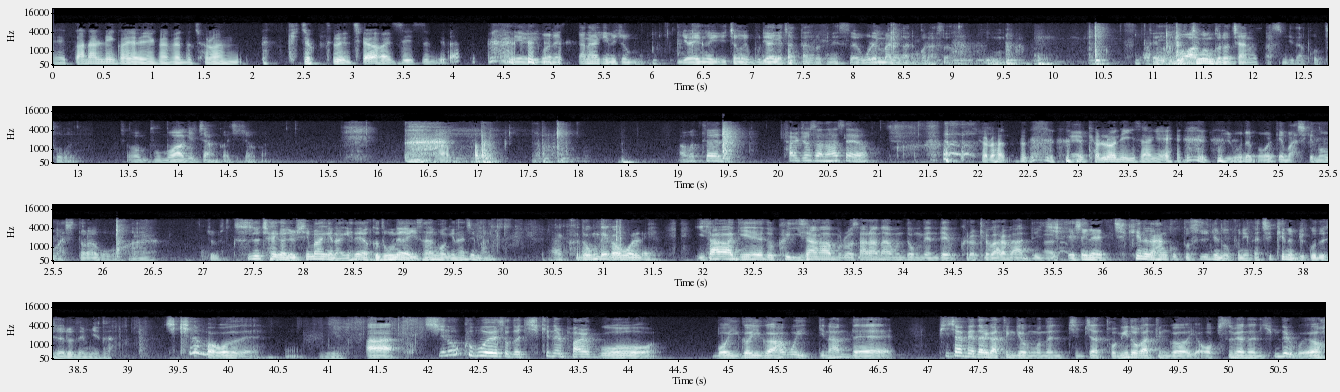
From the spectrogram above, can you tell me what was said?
예, 까날린과 여행하면 저런 기적들을 체험할 수 있습니다. 아니에요, 이번에 까날님이 좀 여행의 일정을 무리하게 짰다 그러긴 했어요. 오랜만에 가는 거라서. 음. 그러니까 보통은 그렇지 않은 것 같습니다, 보통은. 저건 무모하게 짠 거지, 저건. 아무튼, 탈조선 하세요. 저런 네. 결론이 이상해. 일본에 먹을 게 맛있게 너무 맛있더라고. 아, 좀 수준 차이가 좀 심하게 나긴 해요. 그 동네가 이상한 거긴 하지만. 아, 그 동네가 원래 이상하긴 해도 그 이상함으로 살아남은 동네인데 그렇게 말하면 안 되지. 아, 대신에 치킨은 한국도 수준이 높으니까 치킨은 믿고 드셔도 됩니다. 치킨은 먹어도 돼. 음. 아, 시노쿠보에서도 치킨을 팔고, 뭐 이거 이거 하고 있긴 한데, 피자 배달 같은 경우는 진짜 도미노 같은 거 없으면은 힘들고요.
